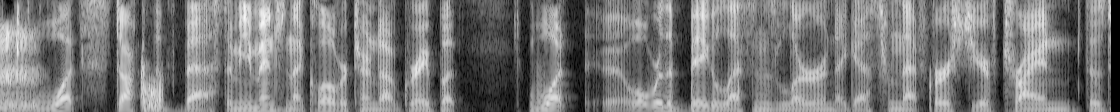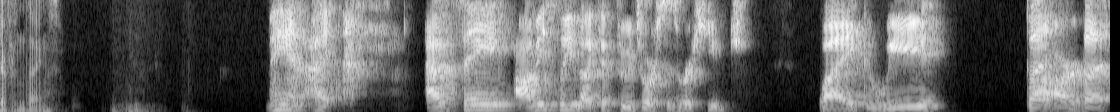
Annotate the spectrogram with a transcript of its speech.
Mm-hmm. What stuck the best? I mean, you mentioned that Clover turned out great, but what uh, what were the big lessons learned? I guess from that first year of trying those different things. Man, I I'd say obviously like the food sources were huge. Like we, but are, but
